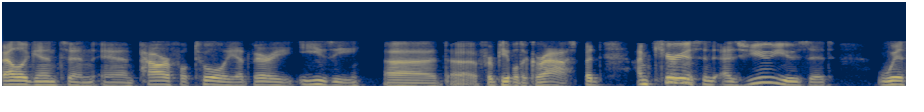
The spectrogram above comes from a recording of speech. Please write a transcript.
elegant and and powerful tool, yet very easy uh, uh, for people to grasp. But I'm curious, mm-hmm. as you use it with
